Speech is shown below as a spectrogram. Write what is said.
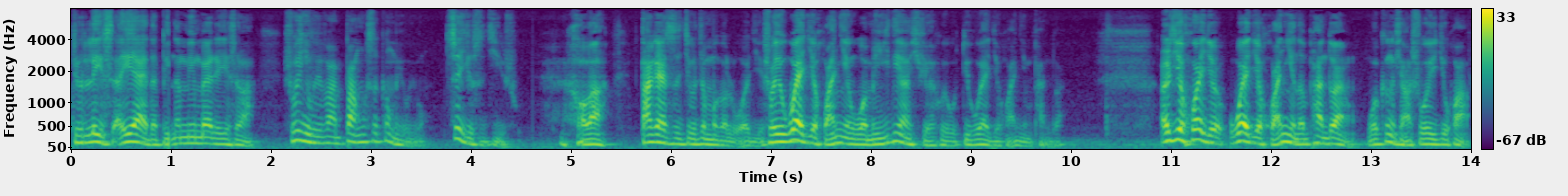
就是类似 AI 的，能明白这意思吧？所以你会发现办公室更没有用，这就是技术，好吧？大概是就这么个逻辑。所以外界环境我们一定要学会对外界环境判断，而且外界外界环境的判断，我更想说一句话：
